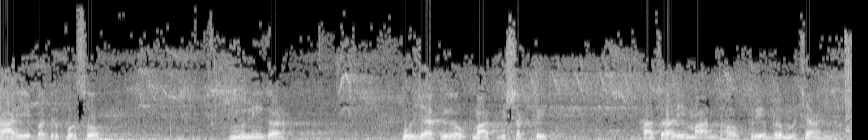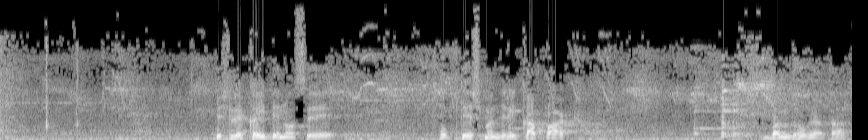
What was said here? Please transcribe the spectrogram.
आर्य भद्र पुरुषो मुनिगण, पूजा के योग मातृशक्ति, आचार्य मान भाव प्रिय ब्रह्मचार्य। पिछले कई दिनों से उपदेश मंजरी का पाठ बंद हो गया था।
